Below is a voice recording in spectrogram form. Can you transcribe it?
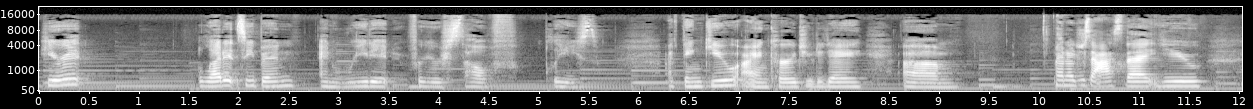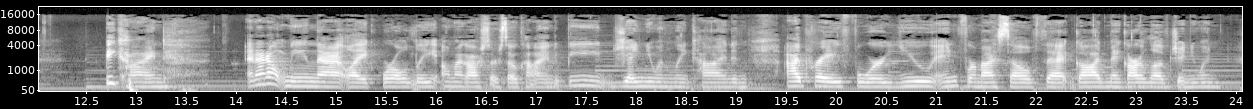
hear it, let it seep in, and read it for yourself, please. I thank you. I encourage you today. Um, and I just ask that you be kind and I don't mean that like worldly, oh my gosh, they're so kind. Be genuinely kind. And I pray for you and for myself that God make our love genuine,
